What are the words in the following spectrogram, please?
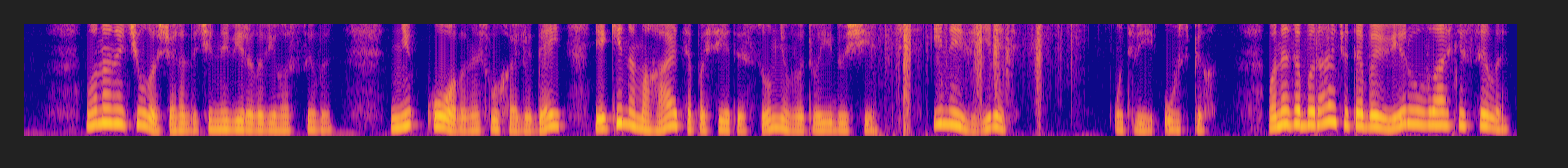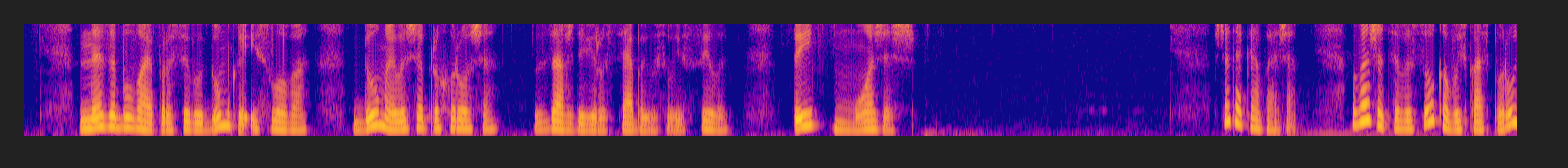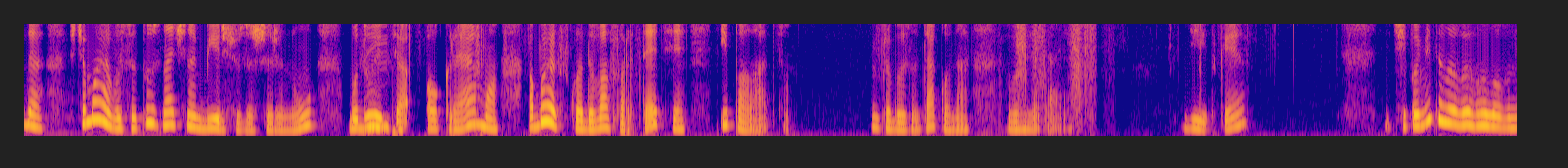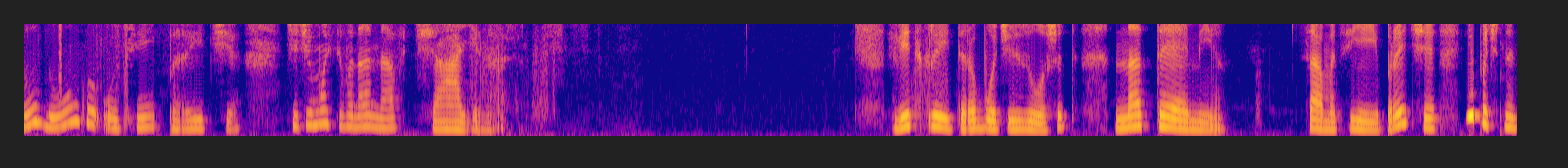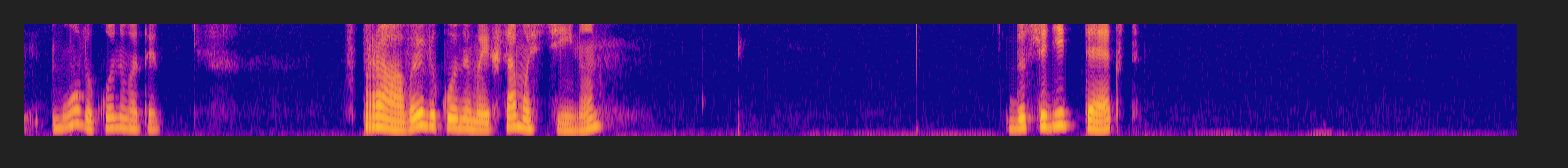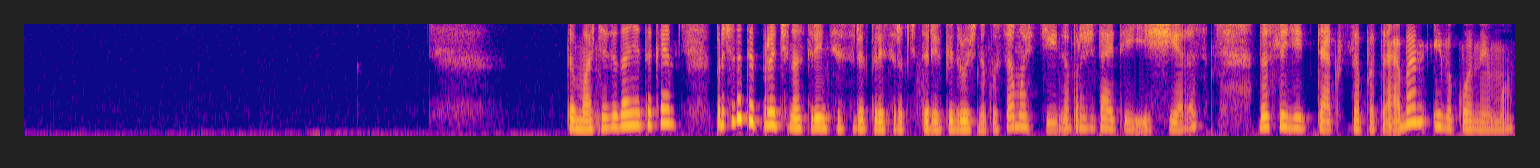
Воно не чуло, що глядачі не вірили в його сили. Ніколи не слухай людей, які намагаються посіяти сумніви у твоїй душі і не вірять у твій успіх. Вони забирають у тебе віру у власні сили. Не забувай про силу думки і слова. Думай лише про хороше. Завжди вір у себе і у свої сили. Ти можеш. Що таке вежа? Вежа це висока вузька споруда, що має висоту значно більшу за ширину, будується окремо або як складова фортеці і палацу. Ну, Приблизно так вона виглядає. Дітки, чи помітили ви головну думку у цій притчі? Чи чомусь вона навчає нас? Відкрийте робочий зошит на темі саме цієї притчі і почнемо виконувати вправи, виконуємо їх самостійно. Дослідіть текст. Домашнє завдання таке. Прочитати притчу на сторінці 43-44 в підручнику самостійно. Прочитайте її ще раз. Дослідіть текст за потреби і виконуємо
